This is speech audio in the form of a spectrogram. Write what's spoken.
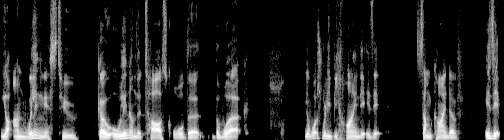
your unwillingness to go all in on the task or the the work you know, what's really behind it? Is it some kind of is it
